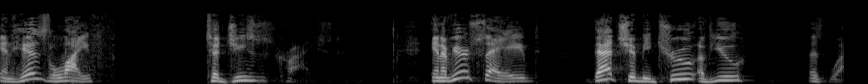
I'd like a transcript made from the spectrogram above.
in his life to Jesus Christ. And if you're saved, that should be true of you as well.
